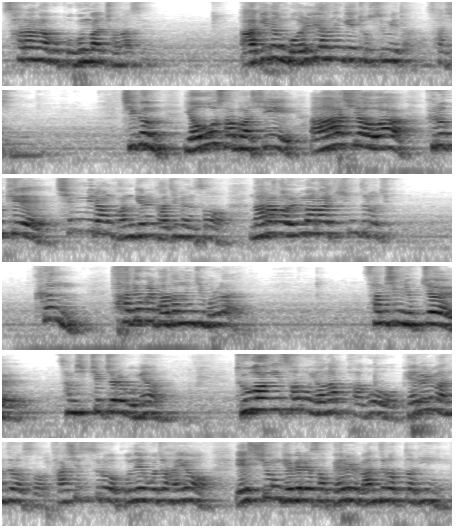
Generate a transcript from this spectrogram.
사랑하고 복음만 전하세요. 악인은 멀리 하는 게 좋습니다. 사실. 지금 여호사밧이 아하시아와 그렇게 친밀한 관계를 가지면서 나라가 얼마나 힘들어지고 큰 타격을 받았는지 몰라요. 36절, 37절을 보면 두 왕이 서로 연합하고 배를 만들어서 다시스로 보내고자 하여 에시온 게벨에서 배를 만들었더니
